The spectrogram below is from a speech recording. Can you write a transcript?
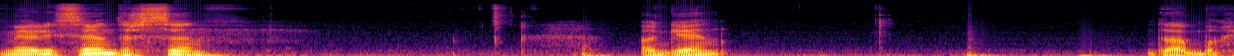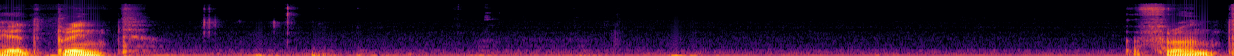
Mary Sanderson. Again double head print. Front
